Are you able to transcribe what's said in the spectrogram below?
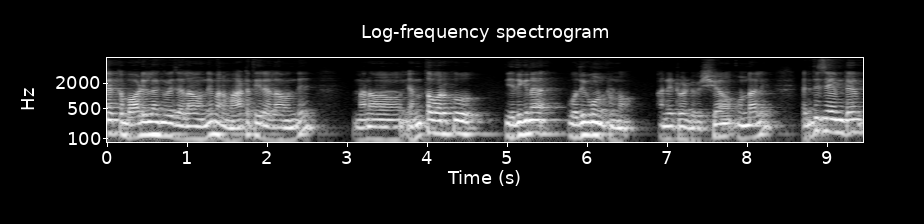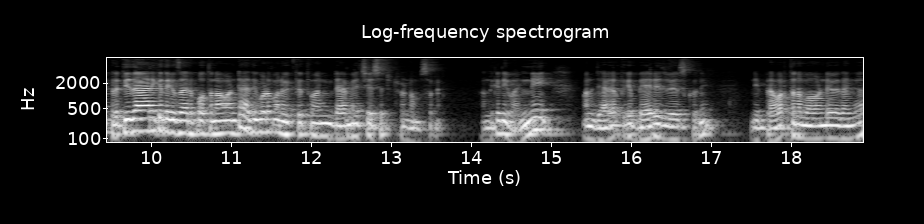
యొక్క బాడీ లాంగ్వేజ్ ఎలా ఉంది మన మాట తీరు ఎలా ఉంది మనం ఎంతవరకు ఎదిగిన ఒదిగి ఉంటున్నాం అనేటువంటి విషయం ఉండాలి. అట్ ది సేమ్ టైం ప్రతిదానికి దిగజారిపోతున్నాం అంటే అది కూడా మన వ్యక్తిత్వాన్ని డ్యామేజ్ చేసేటటువంటి అంశమే. అందుకని ఇవన్నీ మనం జాగ్రత్తగా బ్యారేజ్ వేసుకొని నీ ప్రవర్తన బాగుండే విధంగా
